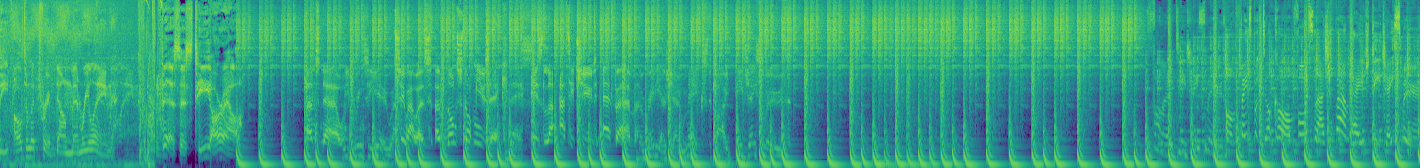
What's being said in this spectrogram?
The ultimate trip down memory lane. This is TRL. And now we bring to you two hours of non-stop music. This is La Attitude FM, the radio show mixed by DJ Smooth. Follow DJ Smooth on Facebook.com forward slash fan page DJ Smooth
